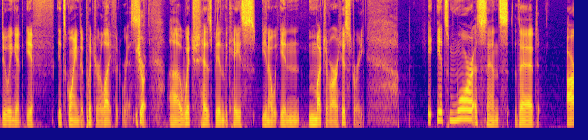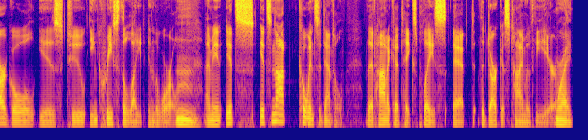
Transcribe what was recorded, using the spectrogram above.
doing it if it's going to put your life at risk. Sure. uh, which has been the case, you know, in much of our history. It's more a sense that our goal is to increase the light in the world. I mean, it's it's not coincidental that Hanukkah takes place at the darkest time of the year. right.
